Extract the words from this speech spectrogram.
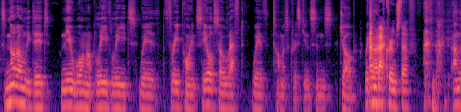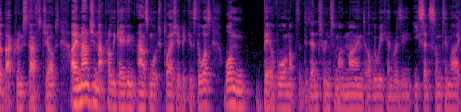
So not only did Neil Warnock leave Leeds with three points, he also left with Thomas Christiansen's job. Which and I- backroom staff. and the backroom staff's jobs. I imagine that probably gave him as much pleasure because there was one bit of Warnock that did enter into my mind over the weekend was he, he said something like,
